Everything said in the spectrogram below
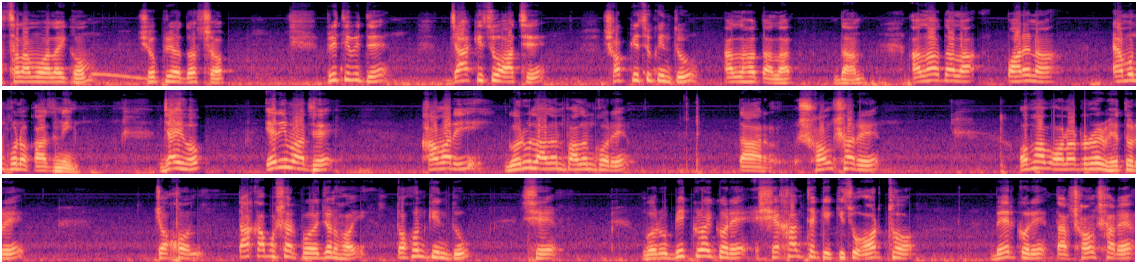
আসসালামু আলাইকুম। সুপ্রিয় দর্শক, পৃথিবীতে যা কিছু আছে, সব কিছু কিন্তু আল্লাহ তালার দান। আল্লাহ তালা পারে না এমন কোনো কাজ নেই। যাই হোক, এরই মাঝে খামারি গরু লালন পালন করে তার সংসারে অভাব অনাটনের ভেতরে যখন টাকা পয়সার প্রয়োজন হয়, তখন কিন্তু সে গরু বিক্রয় করে সেখান থেকে কিছু অর্থ বের করে তার সংসারে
